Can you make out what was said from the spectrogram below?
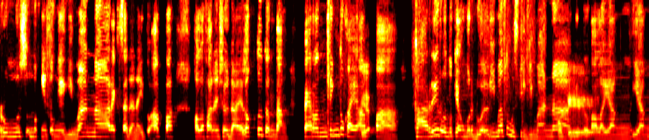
rumus untuk ngitungnya gimana, reksadana itu apa. Kalau financial dialogue tuh tentang parenting tuh kayak Iya. apa, karir untuk yang umur 25 tuh mesti gimana Oke. gitu. Kalau yang yang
